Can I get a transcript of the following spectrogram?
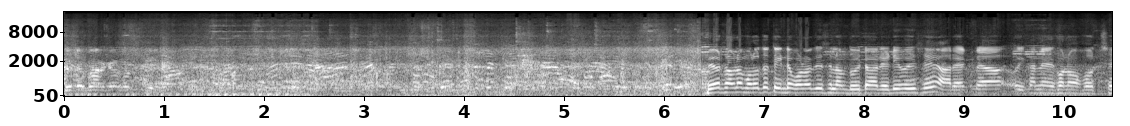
দুটো বার্গার করছে আমরা মূলত তিনটা অর্ডার দিয়েছিলাম দুইটা রেডি হয়েছে আর একটা ওইখানে এখনও হচ্ছে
